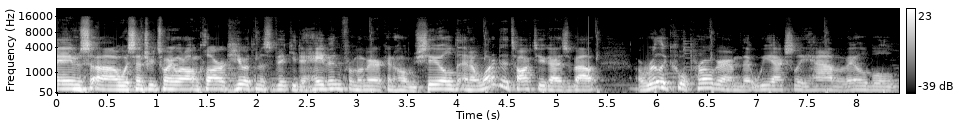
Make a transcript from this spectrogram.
James uh, with Century 21 Alton Clark here with Miss Vickie DeHaven from American Home Shield, and I wanted to talk to you guys about a really cool program that we actually have available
